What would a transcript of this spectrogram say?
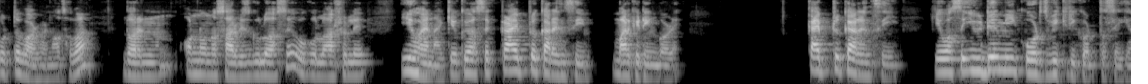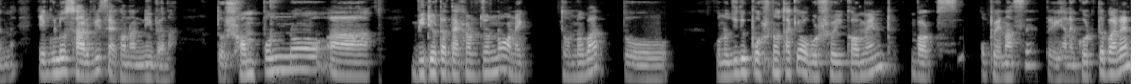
করতে পারবেন। অথবা ধরেন অন্য অন্য সার্ভিসগুলো আছে, ওগুলো আসলে ই হয় না। কেউ কেউ আছে ক্রাইপ্টো কারেন্সি মার্কেটিং করে। ক্রাইপ্টো কারেন্সি কেউ আছে ইউডেমি কোর্স বিক্রি করতেছে এখানে। এগুলো সার্ভিস এখন আর নিবে না। তো সম্পূর্ণ ভিডিওটা দেখার জন্য অনেক ধন্যবাদ। তো কোনো যদি প্রশ্ন থাকে অবশ্যই কমেন্ট বক্স ওপেন আছে, তো এখানে করতে পারেন।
